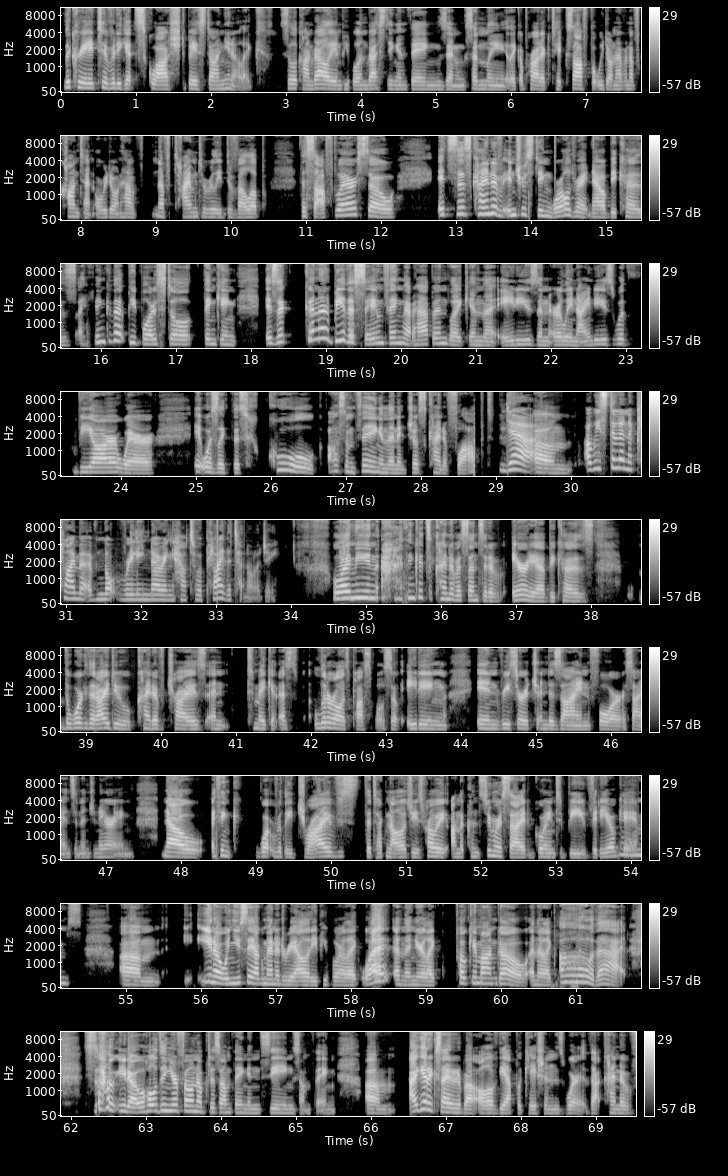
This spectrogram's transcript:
the creativity gets squashed based on you know like silicon valley and people investing in things and suddenly like a product takes off but we don't have enough content or we don't have enough time to really develop the software. So it's this kind of interesting world right now because i think that people are still thinking is it going to be the same thing that happened like in the 80s and early 90s with vr where it was like this cool, awesome thing, and then it just kind of flopped. Yeah. Um, Are we still in a climate of not really knowing how to apply the technology? Well, I mean, I think it's kind of a sensitive area because the work that I do kind of tries and to make it as literal as possible. So, aiding in research and design for science and engineering. Now, I think what really drives the technology is probably on the consumer side going to be video mm. games um, you know, when you say augmented reality, people are like, what? And then you're like, Pokemon Go. And they're like, oh, that. So, you know, holding your phone up to something and seeing something. Um, I get excited about all of the applications where that kind of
